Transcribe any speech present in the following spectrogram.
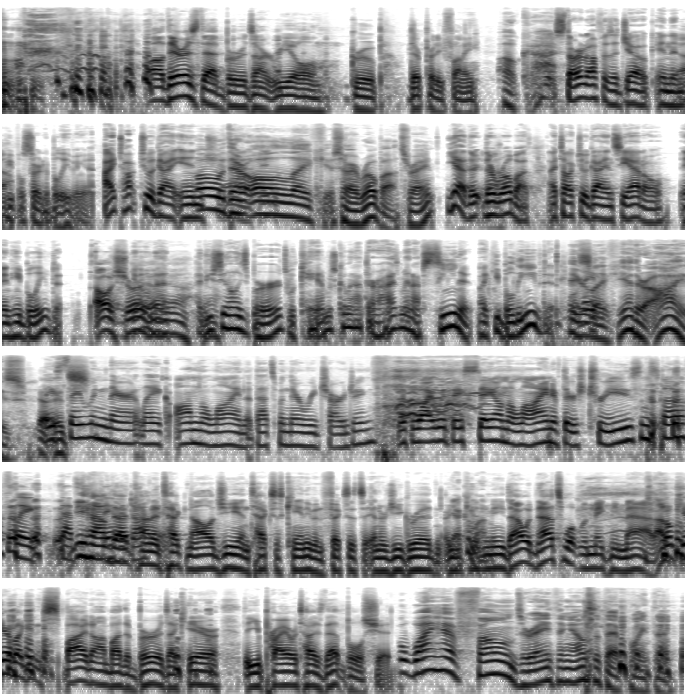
well, there is that birds aren't real group. They're pretty funny. Oh God. It started off as a joke, and then people started believing it. I talked to a guy in. Oh, they're all like sorry robots, right? yeah, they're, they're robots. I talked to a guy in Seattle, and he believed it. Oh, sure. Yo, yeah, man, yeah. have you seen all these birds with cameras coming out their eyes, man? I've seen it. Like he believed it. You're like, yeah, their eyes. Yeah, They say when they're like on the line that that's when they're recharging. Like, why would they stay on the line if there's trees and stuff? Like, that's we have that a kind of technology, and Texas can't even fix its energy grid. Are Yeah, you kidding on. me? That would that's what would make me mad. I don't care about getting spied on by the birds. I care that you prioritize that bullshit. But why have phones or anything else at that point then?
